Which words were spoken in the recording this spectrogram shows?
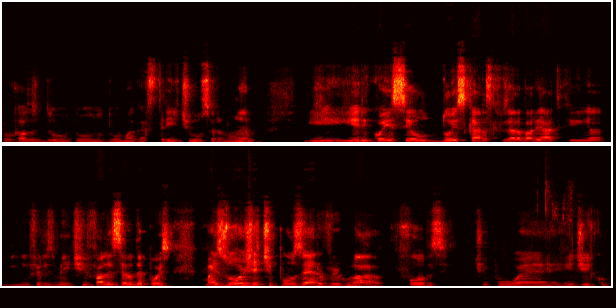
por causa de do, do, do, uma gastrite, úlcera, não lembro, e, ele conheceu dois caras que fizeram bariátrica e infelizmente faleceram depois. Mas hoje é tipo 0, foda-se. Tipo, é ridículo.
